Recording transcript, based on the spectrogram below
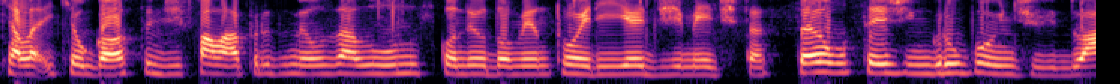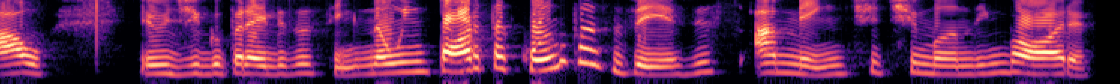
que, ela, que eu gosto de falar para os meus alunos quando eu dou mentoria de meditação, seja em grupo ou individual, eu digo para eles assim: não importa quantas vezes a mente te manda embora,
